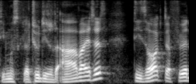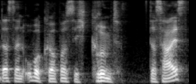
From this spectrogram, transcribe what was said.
Die Muskulatur, die dort arbeitet, die sorgt dafür, dass dein Oberkörper sich krümmt. Das heißt,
